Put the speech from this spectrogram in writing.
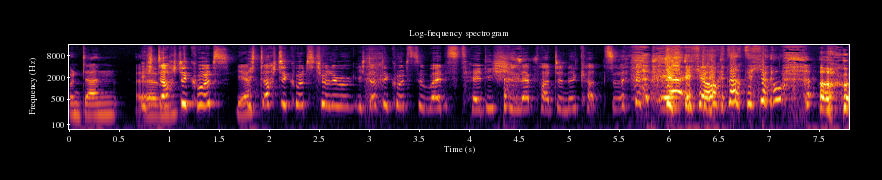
Und dann. Ähm, ich dachte kurz, ja? ich dachte kurz, Entschuldigung, ich dachte kurz, du meinst, Teddy Schlepp hatte eine Katze. ja, ich auch, dachte ich auch. oh,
